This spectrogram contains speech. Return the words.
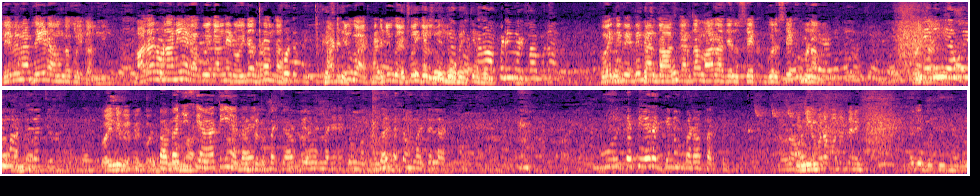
ਬੇਬੇ ਮੈਂ ਫੇਰ ਆਉਂਗਾ ਕੋਈ ਗੱਲ ਨਹੀਂ। ਮਾਤਾ ਰੋਣਾ ਨਹੀਂ ਹੈਗਾ ਕੋਈ ਗੱਲ ਨਹੀਂ ਰੋਈਦਾ ਥੋੜਾ ਹੁੰਦਾ। ਹਟ ਜੂਗਾ ਹਟ ਜੂਗਾ ਕੋਈ ਗੱਲ ਨਹੀਂ। ਆਪਣੀ ਵਰਗਾ ਬਣਾ ਕੋਈ ਨਹੀਂ ਬੇਬੇ ਮੈਂ ਅਰਦਾਸ ਕਰਦਾ ਮਹਾਰਾਜ ਨੂੰ ਸਿੱਖ ਗੁਰਸਿੱਖ ਬਣਾਵੇ। ਕੋਈ ਗੱਲ ਮੇਰੀ ਇਹੋ ਹੀ ਮਨ ਦੇ ਵਿੱਚ ਕੋਈ ਨਹੀਂ ਬੇਬੇ ਕੋਈ ਬਾਬਾ ਜੀ ਸਿਆਣਾ ਧੀਆਂ ਦਾ ਇੱਕ ਬੱਚਾ ਪਿਓ ਮਰੇ ਤੋਂ ਮਗਰੋਂ। ਗਲਤ ਕੰਮਾਂ ਚ ਲੱਗ। ਹੁਣ ਤੇ ਫੇਰ ਅੱਗੇ ਨੂੰ ਬੜਾ ਫ਼ਰਕ ਹੈ। ਕਿੰਨੀ ਉਮਰ ਹੈ ਮਤਲਬ ਤੇਰੀ? ਮੇਰੇ ਬੱਤੀ ਸਾਲ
